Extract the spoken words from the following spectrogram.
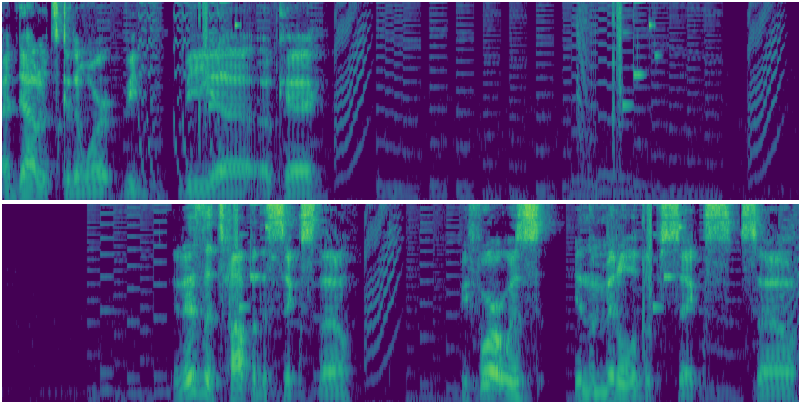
I doubt it's gonna work. Be be uh, okay. It is the top of the six though. Before it was in the middle of the six, so.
